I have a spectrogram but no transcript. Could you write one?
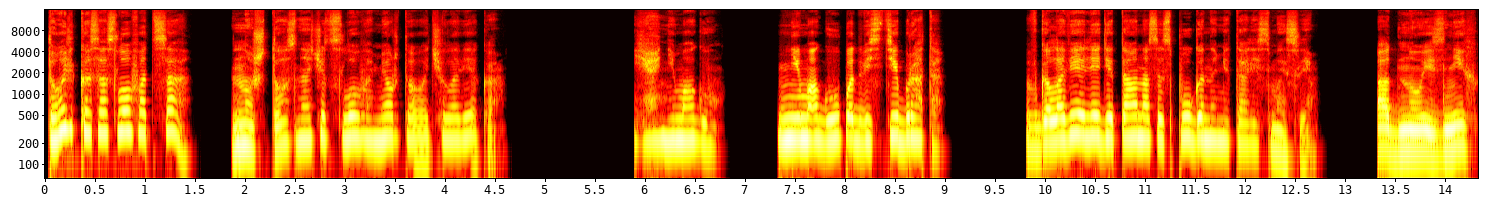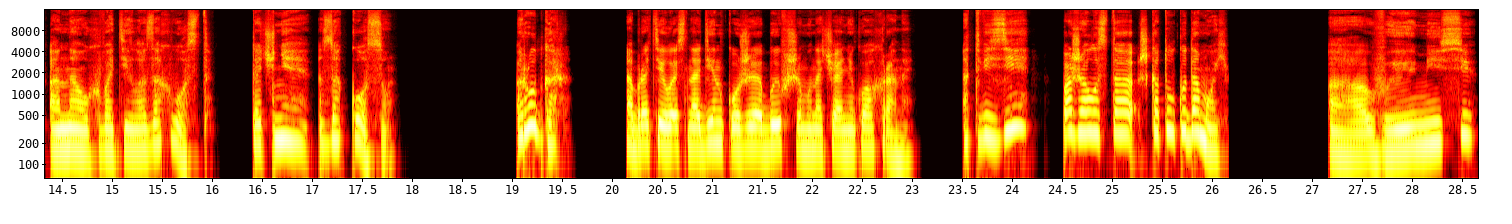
Только со слов отца. Но что значит слово мертвого человека? «Я не могу. Не могу подвести брата. В голове леди Танос испуганно метались мысли. Одну из них она ухватила за хвост, точнее, за косу. «Рутгар», — обратилась Надин к уже бывшему начальнику охраны, «отвези, пожалуйста, шкатулку домой». «А вы, мисси?»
